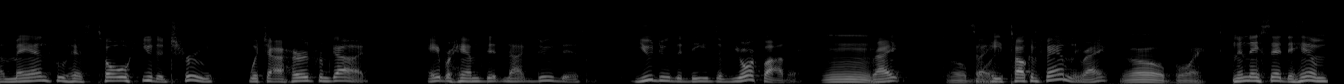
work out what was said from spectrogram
a man who has told you the truth, which I heard from God. Abraham did not do this. You do the deeds of your father, Mm. right? Oh So boy. he's talking family, right? oh boy. And then they said to him,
